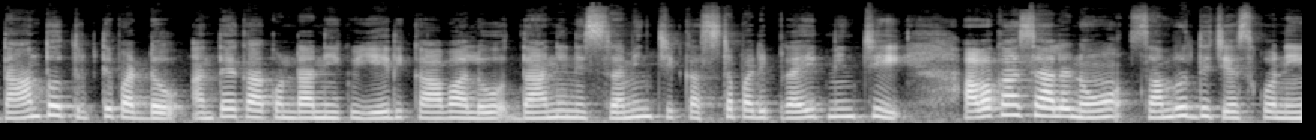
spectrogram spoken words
దాంతో తృప్తిపడ్డవు. అంతేకాకుండా నీకు ఏది కావాలో దానిని శ్రమించి కష్టపడి ప్రయత్నించి అవకాశాలను సమృద్ధి చేసుకొని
